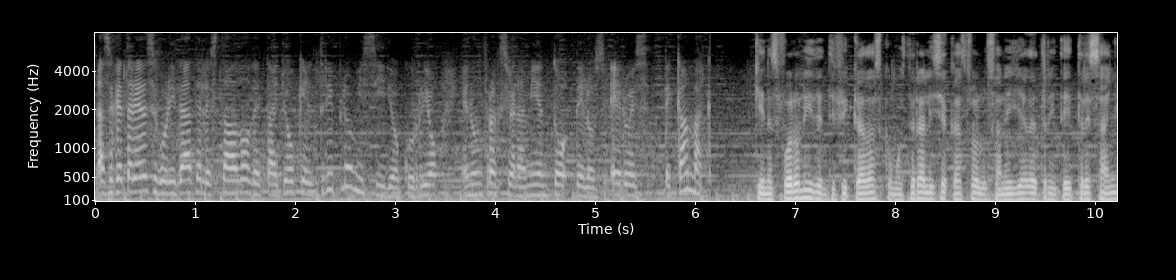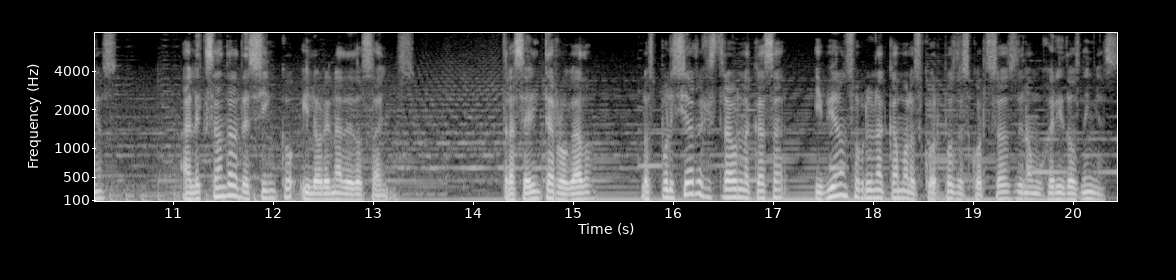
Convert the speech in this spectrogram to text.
La Secretaría de Seguridad del Estado detalló que el triple homicidio ocurrió en un fraccionamiento de los héroes de Cámac quienes fueron identificadas como Esther Alicia Castro Luzanilla de 33 años, Alexandra de 5 y Lorena de 2 años. Tras ser interrogado, los policías registraron la casa y vieron sobre una cama los cuerpos descuartizados de una mujer y dos niñas.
